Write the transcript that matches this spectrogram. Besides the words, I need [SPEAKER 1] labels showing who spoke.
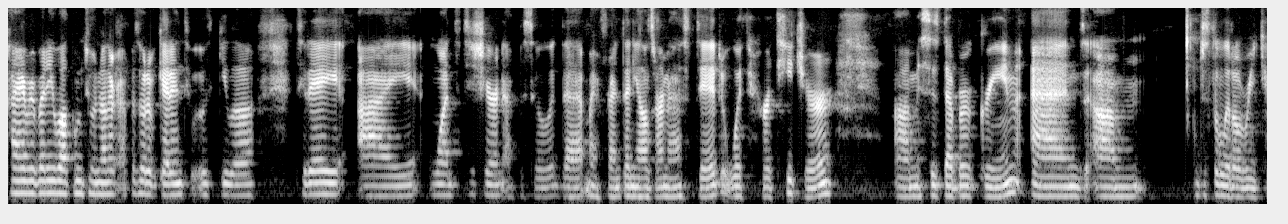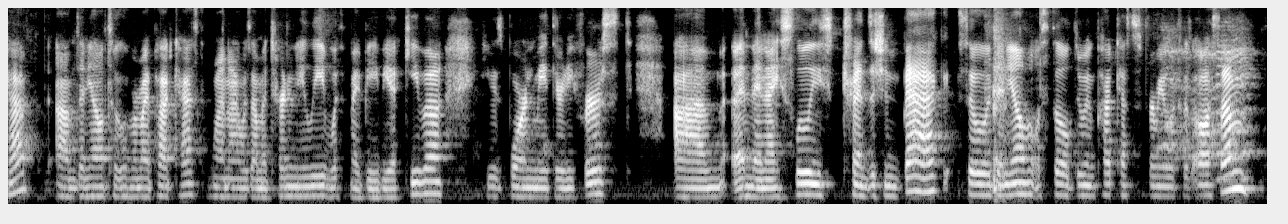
[SPEAKER 1] Hi, everybody. Welcome to another episode of Get Into It with Gila. Today, I wanted to share an episode that my friend Danielle Zarnas did with her teacher, uh, Mrs. Deborah Green. And um, just a little recap um, Danielle took over my podcast when I was on maternity leave with my baby Akiva. He was born May 31st. Um, and then I slowly transitioned back. So Danielle was still doing podcasts for me, which was awesome.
